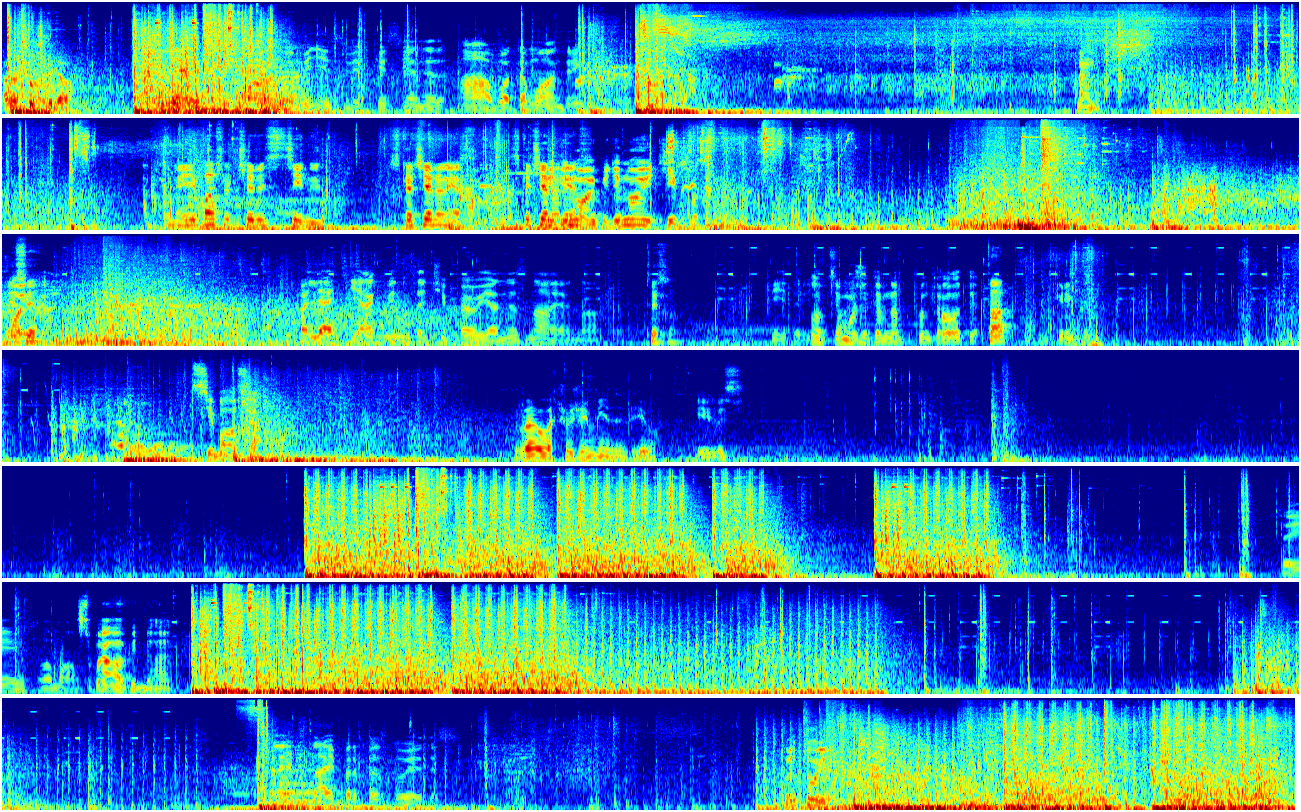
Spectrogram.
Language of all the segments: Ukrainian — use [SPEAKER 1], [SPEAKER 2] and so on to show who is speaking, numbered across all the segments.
[SPEAKER 1] Хорошо, біля.
[SPEAKER 2] Я не впав мені звідкись, я не. А, вот тому Андрій.
[SPEAKER 3] Мене.
[SPEAKER 4] Вони їбашуть через стіни. Скачи на низ. Скачи на
[SPEAKER 3] Піді
[SPEAKER 4] низ.
[SPEAKER 3] мною, піді мною тіп просто. Двойка.
[SPEAKER 2] Блять, як він зачепив, я не знаю нахуй.
[SPEAKER 4] Тихо.
[SPEAKER 2] Підер.
[SPEAKER 3] Хлопці, можете мене поконтролити?
[SPEAKER 4] Тап.
[SPEAKER 3] Відкрийте. Сібався.
[SPEAKER 1] Вже чужі міни з'їв.
[SPEAKER 3] Ілюсь.
[SPEAKER 2] Це я їх зламав.
[SPEAKER 3] Справа підбігають.
[SPEAKER 2] Снайпер пиздує десь.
